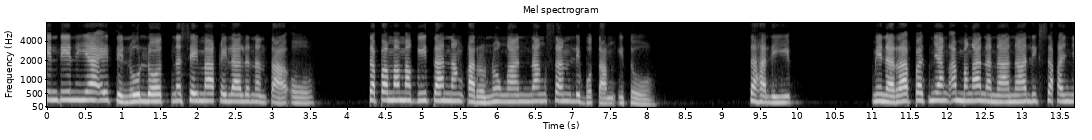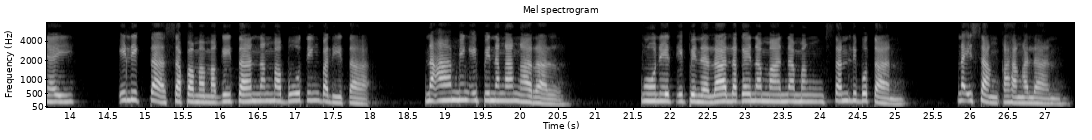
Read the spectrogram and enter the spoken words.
hindi niya itinulot na siya'y makilala ng tao sa pamamagitan ng karunungan ng sanlibutang ito. Sa halip, minarapat niyang ang mga nananalig sa kanya'y iligtas sa pamamagitan ng mabuting balita na aming ipinangangaral. Ngunit ipinalalagay naman namang sanlibutan na isang kahangalan.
